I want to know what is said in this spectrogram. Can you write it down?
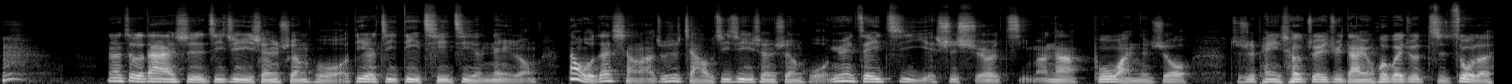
那这个大概是《机智医生生活》第二季第七季的内容。那我在想啊，就是假如《机智医生生活》，因为这一季也是十二集嘛，那播完的时候，就是陪你这追剧单元会不会就只做了《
